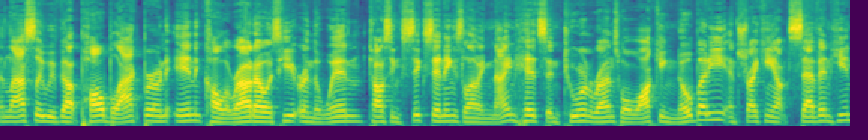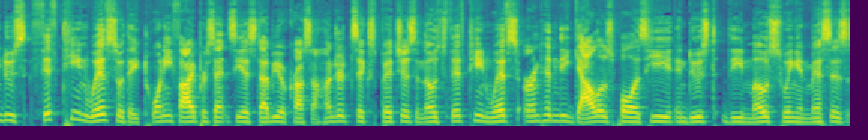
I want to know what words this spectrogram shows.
And lastly, we've got Paul Blackburn in Colorado as he earned the win, tossing six innings, allowing nine hits and two earned runs while walking nobody and striking out seven. He induced 15 whiffs with a 25% CSW across 106 pitches, and those 15 whiffs earned him the gallows pole as he induced the most swing and misses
